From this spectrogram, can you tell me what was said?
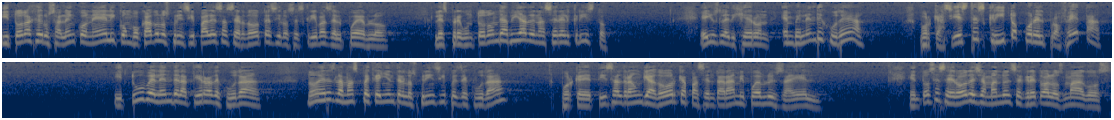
y toda Jerusalén con él y convocado los principales sacerdotes y los escribas del pueblo, les preguntó dónde había de nacer el Cristo. Ellos le dijeron, en Belén de Judea, porque así está escrito por el profeta. Y tú, Belén de la tierra de Judá, ¿no eres la más pequeña entre los príncipes de Judá? Porque de ti saldrá un guiador que apacentará a mi pueblo Israel. Entonces Herodes, llamando en secreto a los magos,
